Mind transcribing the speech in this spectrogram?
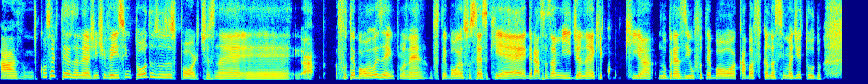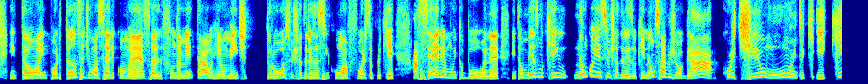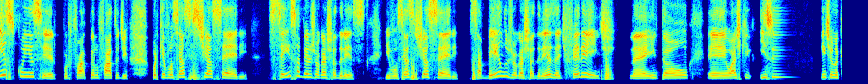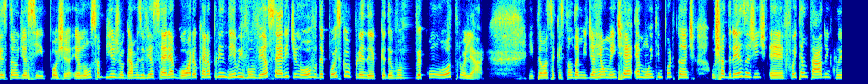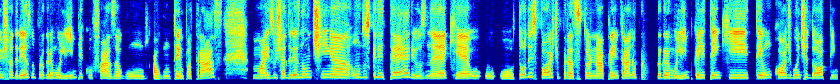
Ah, com certeza, né? A gente vê isso em todos os esportes, né? É, futebol é um exemplo, né? O futebol é o sucesso que é, é graças à mídia, né? Que, que a, no Brasil o futebol acaba ficando acima de tudo. Então, a importância de uma série como essa é fundamental. Realmente trouxe o xadrez assim com uma força, porque a série é muito boa, né? Então, mesmo quem não conhecia o xadrez ou quem não sabe jogar, curtiu muito e, e quis conhecer por pelo fato de. Porque você assistir a série sem saber jogar xadrez e você assistir a série sabendo jogar xadrez é diferente, né? Então, é, eu acho que isso na questão de assim, poxa, eu não sabia jogar, mas eu vi a série agora, eu quero aprender e vou ver a série de novo depois que eu aprender, porque eu vou ver com outro olhar. Então, essa questão da mídia realmente é, é muito importante. O xadrez, a gente é, foi tentado incluir o xadrez no programa olímpico faz algum, algum tempo atrás, mas o xadrez não tinha um dos critérios, né, que é o, o, o todo esporte para se tornar, para entrar no programa olímpico, ele tem que ter um código antidoping.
